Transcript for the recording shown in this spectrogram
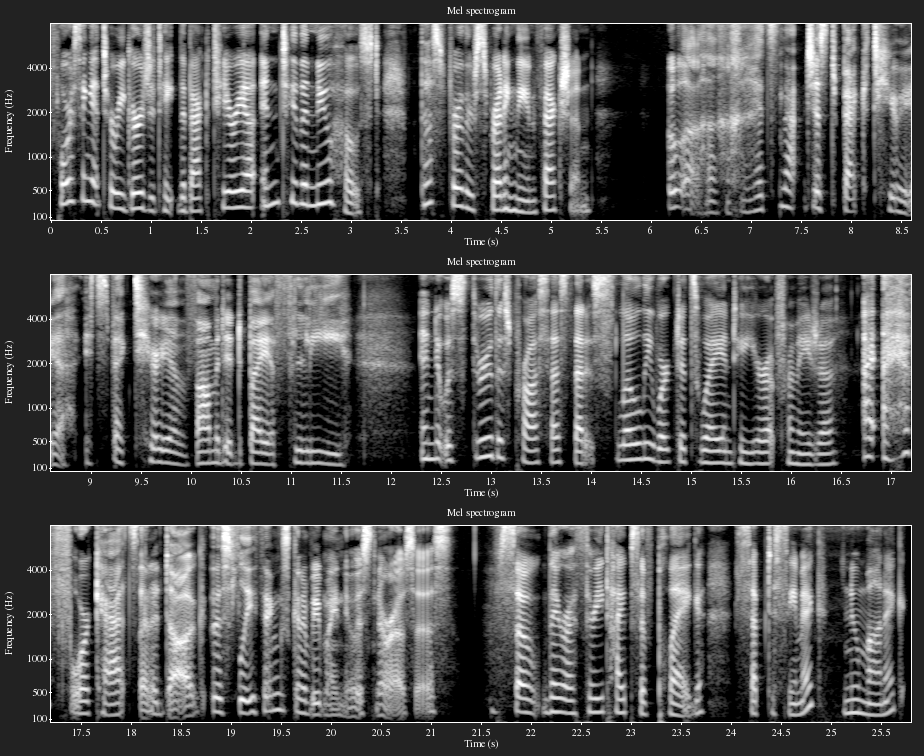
forcing it to regurgitate the bacteria into the new host, thus further spreading the infection. Ugh, it's not just bacteria, it's bacteria vomited by a flea. And it was through this process that it slowly worked its way into Europe from Asia. I, I have four cats and a dog. This flea thing's gonna be my newest neurosis. So there are three types of plague septicemic, pneumonic,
